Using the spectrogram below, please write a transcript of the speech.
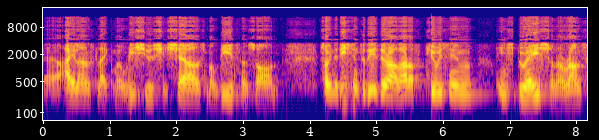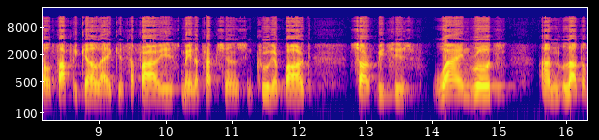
uh, islands like Mauritius, Seychelles, Maldives, and so on. So in addition to this, there are a lot of tourism inspiration around South Africa, like uh, safaris, main attractions in Kruger Park, surf beaches, wine routes, and a lot of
